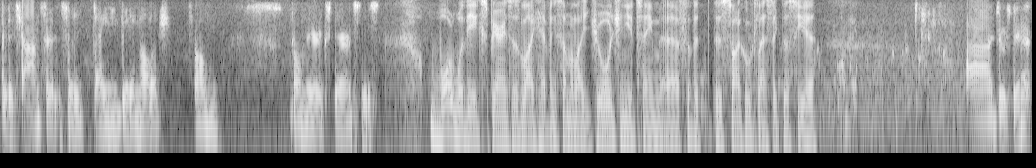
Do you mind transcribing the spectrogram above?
better chance at sort of gaining better knowledge from from their experiences. What were the experiences like having someone like George in your team uh, for the, the Cycle Classic this year? Uh, George Bennett.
